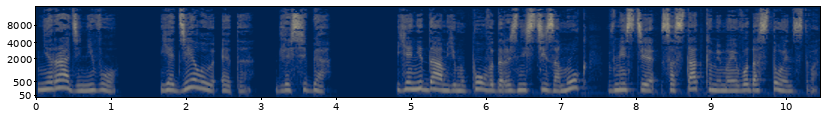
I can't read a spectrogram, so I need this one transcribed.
не ради него. Я делаю это для себя. Я не дам ему повода разнести замок вместе с остатками моего достоинства.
